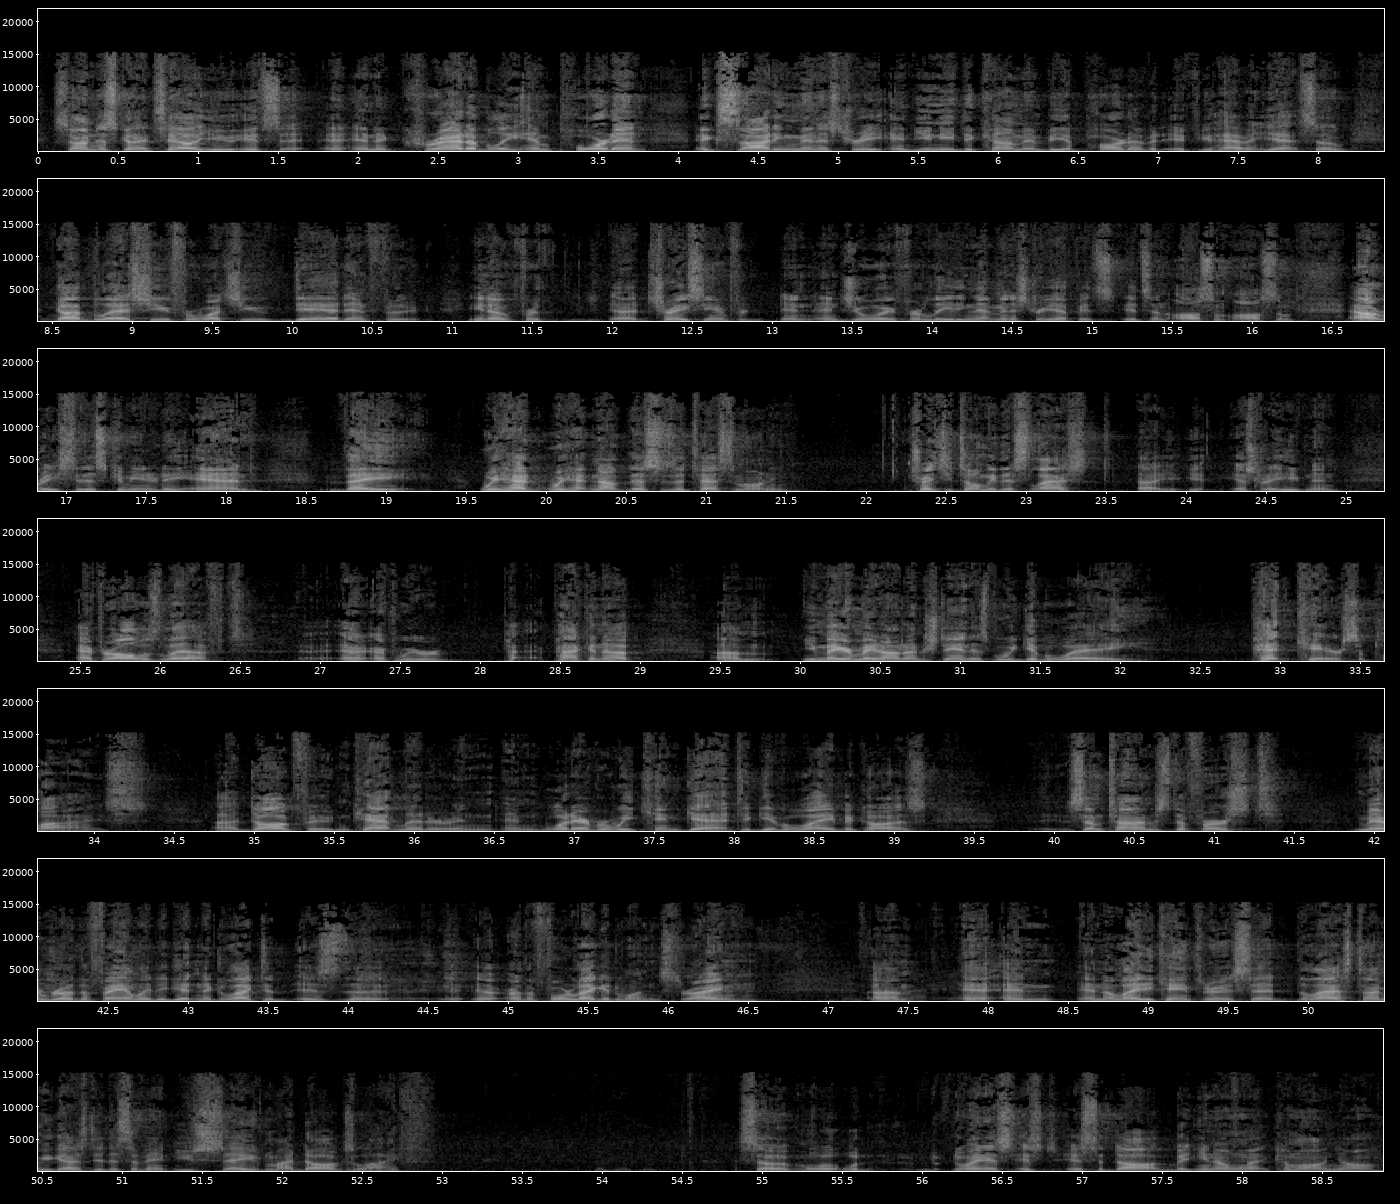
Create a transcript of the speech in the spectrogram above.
so i'm just going to tell you it's a, an incredibly important exciting ministry and you need to come and be a part of it if you haven't yet so god bless you for what you did and for you know for uh, Tracy and, for, and, and Joy for leading that ministry up. It's, it's an awesome, awesome outreach to this community. And they we had, we had, now this is a testimony. Tracy told me this last, uh, yesterday evening. After all was left, uh, after we were pa- packing up, um, you may or may not understand this, but we give away pet care supplies, uh, dog food and cat litter and, and whatever we can get to give away because sometimes the first member of the family to get neglected is the, uh, are the four-legged ones, right? Um, and, and, and a lady came through and said, The last time you guys did this event, you saved my dog's life. So, well, well, Dwayne, it's, it's, it's a dog. But you know what? Come on, y'all.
